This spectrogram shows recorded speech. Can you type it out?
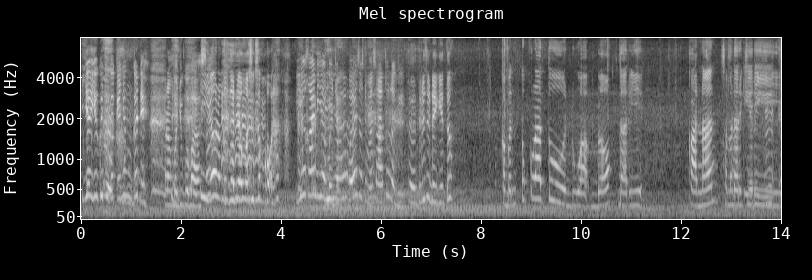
Iya iya gue juga kayaknya enggak deh. Orang baju gue basah. Iya orang kagak ada yang masuk sekolah. Iya kan? Iya baju gue basah cuma satu lagi. Nah, terus udah gitu kebentuk lah tuh dua blok dari kanan sama dari kiri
